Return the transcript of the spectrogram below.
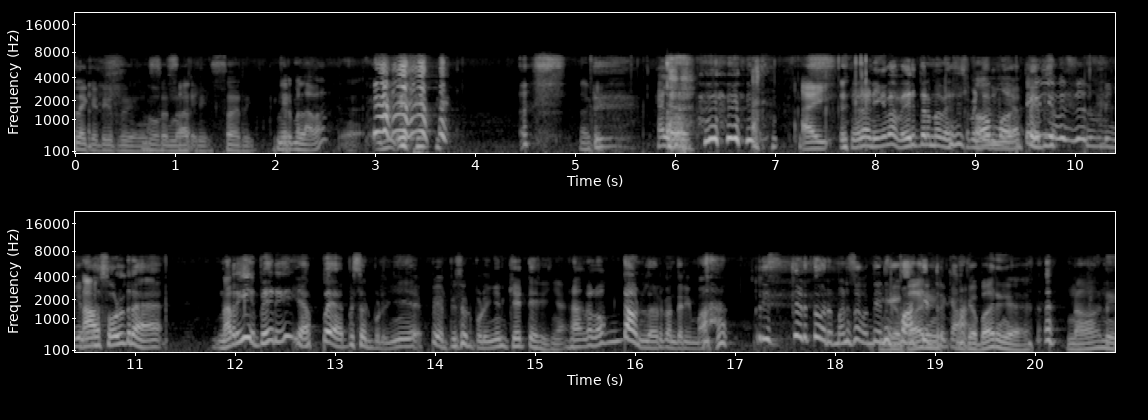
எல்லாம் கேட்டுக்கிட்டு இருக்காங்க. sorry. நிர்மலாவா? ஹலோ Hi. ஏன்னா நீங்க தான் வெறித்தனமா மெசேஜ் அனுப்புனீங்க. நான் சொல்றேன் நிறைய பேர் எப்போ எபிசோட் போடுவீங்க எப்போ எபிசோட் போடுவீங்கன்னு கேட்டே இருக்கீங்க. நாங்கள் லாக்டவுனில் இருக்கோம் தெரியுமா? ரிஸ்க் எடுத்து ஒரு மனுஷன் வந்து எனக்கு பாருங்க பார்த்துட்டு இருக்கான். இங்க பாருங்க. நானு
